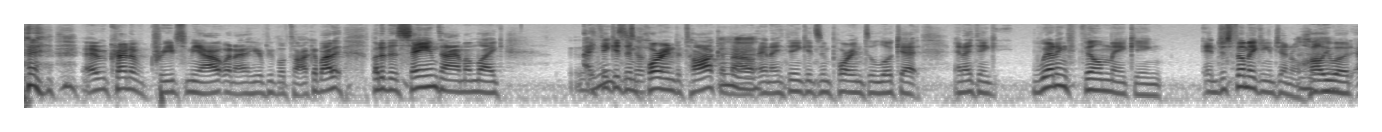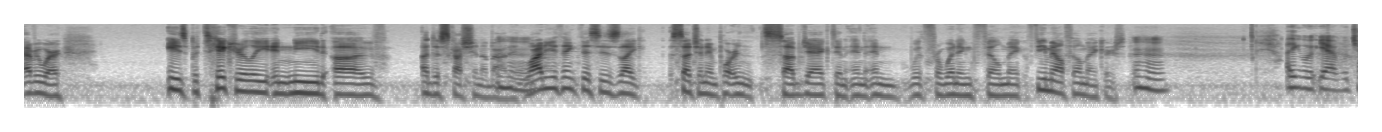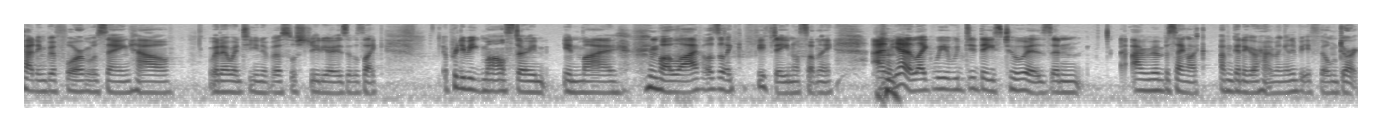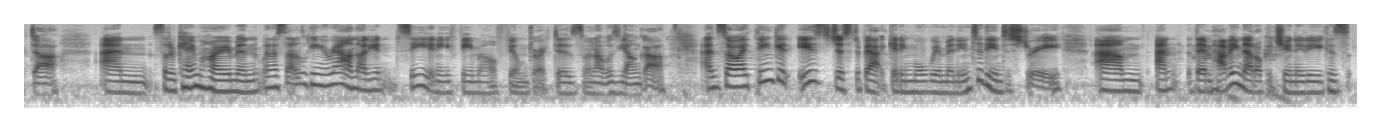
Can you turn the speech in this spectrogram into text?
it kind of creeps me out when I hear people talk about it. But at the same time, I'm like, I think it's to talk- important to talk about, and I think it's important to look at, and I think wedding filmmaking and just filmmaking in general, Hollywood, everywhere, is particularly in need of a discussion about it. Mm-hmm. Why do you think this is like such an important subject and, and, and with for winning filmmak female filmmakers? Mm-hmm. I think we, yeah, we we're chatting before and we are saying how when I went to Universal Studios, it was like a pretty big milestone in my in my life. I was like 15 or something, and yeah, like we, we did these tours and I remember saying like, I'm going to go home. I'm going to be a film director, and sort of came home. And when I started looking around, I didn't see any female film directors when I was younger. And so I think it is just about getting more women into the industry um, and them having that opportunity because.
